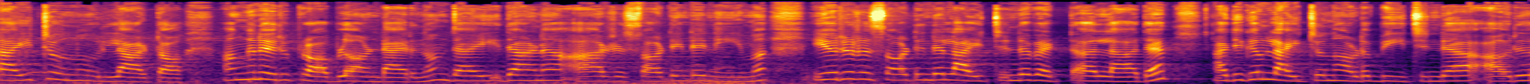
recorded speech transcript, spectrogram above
ലൈറ്റ് ഒന്നും ഇല്ല കേട്ടോ അങ്ങനെ ഒരു പ്രോബ്ലം ഉണ്ടായിരുന്നു. ഇതാണ് ആ റിസോർട്ടിന്റെ നെയിം ഈ ഒരു റിസോർട്ടിന്റെ ലൈറ്റിന്റെ വെട്ടമല്ലാതെ അധികം ലൈറ്റൊന്നും അവിടെ ബീച്ചിന്റെ ആ ഒരു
